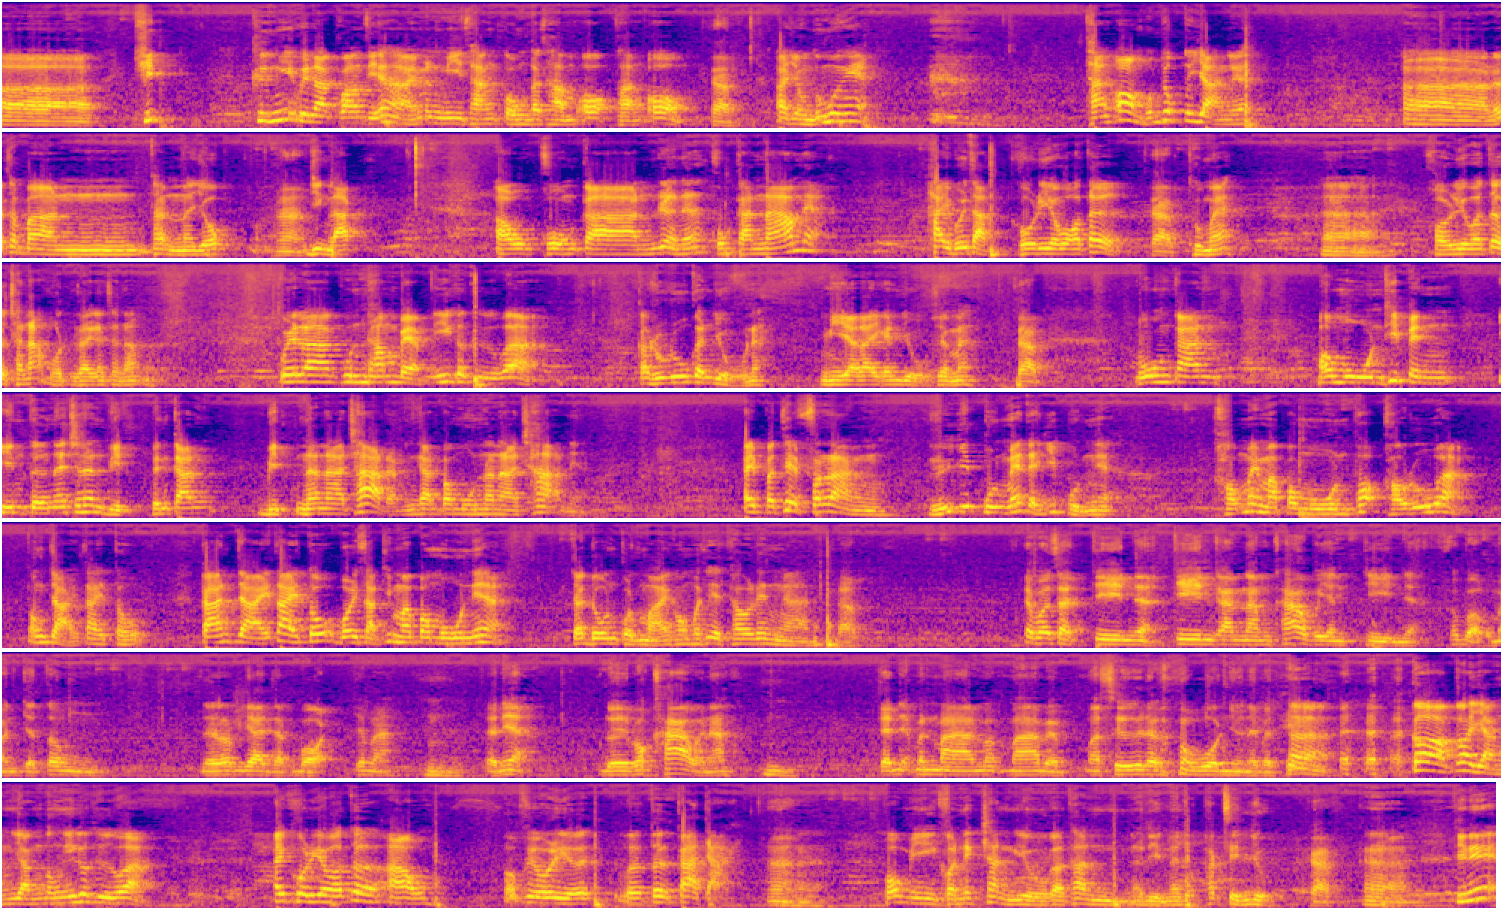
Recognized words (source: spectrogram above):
าคิดคืองี้เวลาความเสียหายมันมีทางตรงกระทำอ้อมทางอ้อมครับอะอย่างสมมติเงี้ย ทางอ้อมผมยกตัวอย่างเลยอ่ารัฐบาลท่านนายกอ่ายิ่งรักษณ์เอาโครงการเรื่องนั้นโครงการน้ำเนี่ย ให้บริษัทโคเรียวอเตอร์ครับถูกไหมอ่าโคเรียวอเตอร์ชนะหมดอะไรกันชนะหมดเวลาคุณทำแบบนี้ก็คือว่าก็รู้ๆกันอยู่นะ มีอะไรกันอยู่ใช่ไหมครับ วงการประมูลที่เป็น international bid เป็นการบิดนานาชาติอะเป็นการประมูลนานาชาติเนี่ยไอ้ประเทศฝรั่ง หรือญี่ปุ่นแม้แต่ญี่ปุ่นเนี่ยเขาไม่มาประมูล เพราะเขารู้ว่าต้องจ่ายใต้โต๊ะ การจ่ายใต้โต๊ะ บริษัทที่มาประมูลเนี่ย จะโดนกฎหมายของประเทศเขาเล่นงานครับ แต่บริษัทจีนเนี่ยจีนการนำเข้าไปยังจีนเนี่ยเขาบอกว่ามันจะต้องได้รับอนุญาตจากบอร์ดใช่ไหมอืมแต่เนี่ย โดยเฉพาะข้าวอะนะอืมแต่เนี่ยมันมามามาแบบมาซื้อแล้วก็มาวนอยู่ในประเทศอ่าก็ก็อย่างอย่างตรงนี้ก็คือว่าไอ้โคเรียวอเตอร์เอาเพราะโคเรียวอเตอร์กล้าจ่ายอ่า เพราะมีคอนเน็ชันอยู่กับท่านอดีตนายกทักษิณอยู่ครับอ่าทีนี้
